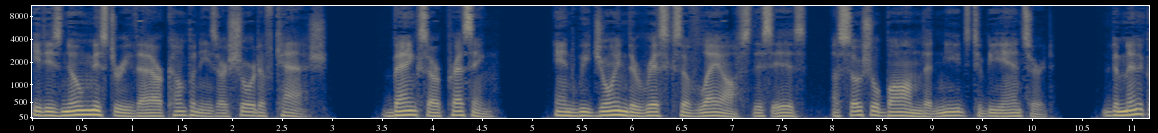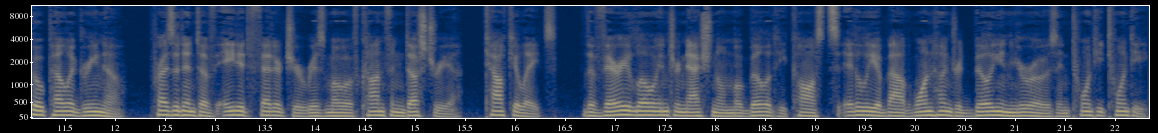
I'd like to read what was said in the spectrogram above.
It is no mystery that our companies are short of cash. Banks are pressing. And we join the risks of layoffs. This is a social bomb that needs to be answered. Domenico Pellegrino, president of Aidit Federturismo of Confindustria, calculates the very low international mobility costs Italy about 100 billion euros in 2020,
